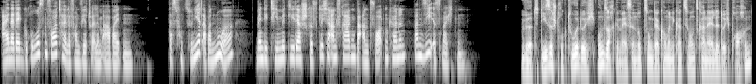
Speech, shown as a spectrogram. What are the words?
Einer der großen Vorteile von virtuellem Arbeiten. Das funktioniert aber nur, wenn die Teammitglieder schriftliche Anfragen beantworten können, wann sie es möchten. Wird diese Struktur durch unsachgemäße Nutzung der Kommunikationskanäle durchbrochen,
